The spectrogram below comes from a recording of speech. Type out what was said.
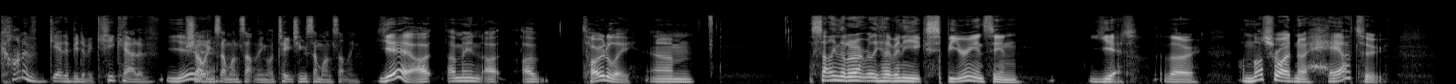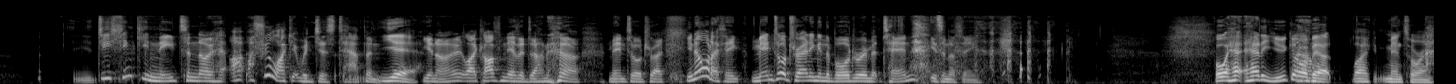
kind of get a bit of a kick out of Yeah. showing someone something or teaching someone something. Yeah, I, I mean, I, I totally. Um, something that I don't really have any experience in yet, though. I'm not sure I'd know how to. Do you think you need to know how? I I feel like it would just happen. Yeah. You know, like I've never done a mentor training. You know what I think? Mentor training in the boardroom at 10 isn't a thing. Well, how, how do you go Um, about like mentoring?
